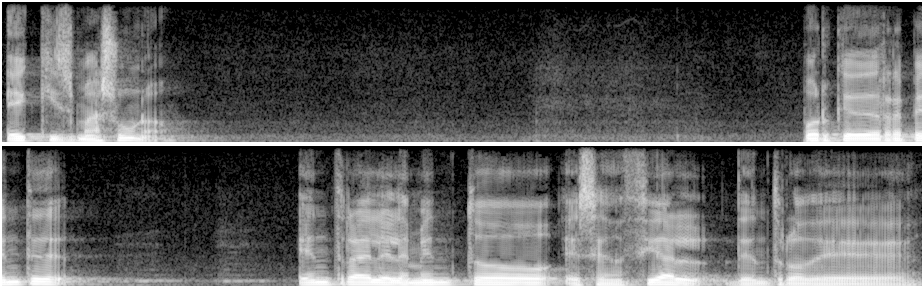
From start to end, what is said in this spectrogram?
X más 1. Porque de repente entra el elemento esencial dentro, de,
